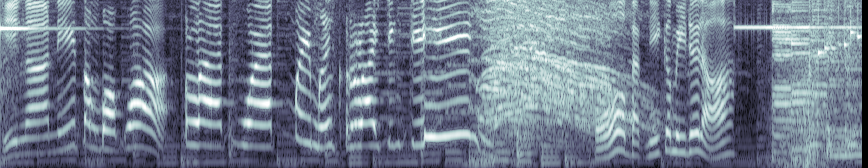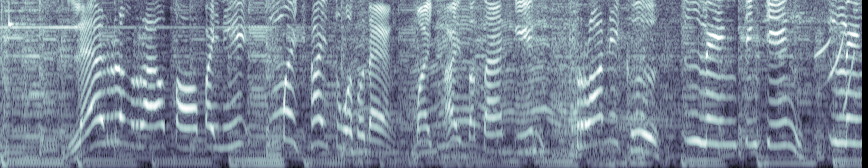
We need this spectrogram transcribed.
ที่งานนี้ต้องบอกว่า แปลกแหวกไม่เหมือนใครจริงๆ โอ้แบบนี้ก็มีด้วยเหรอ และเรื่องราวต่อไปนี้ไม่ใช่ตัวแสดงไม่ใช่สแตนด์อินเพราะนี่คือลิงจริงๆลิง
